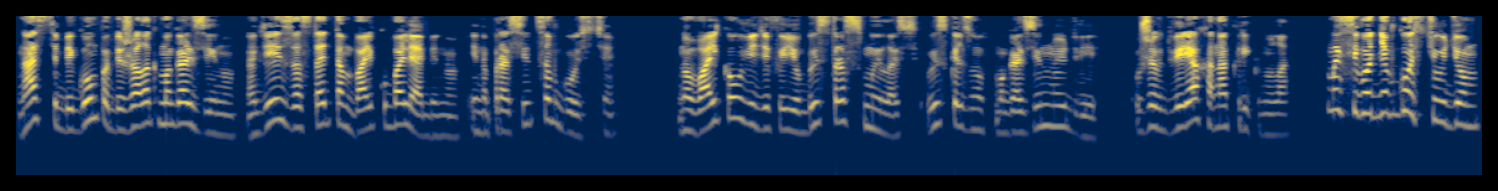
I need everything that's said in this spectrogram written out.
Настя бегом побежала к магазину, надеясь застать там Вальку Балябину и напроситься в гости. Но Валька, увидев ее, быстро смылась, выскользнув в магазинную дверь. Уже в дверях она крикнула «Мы сегодня в гости уйдем!»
